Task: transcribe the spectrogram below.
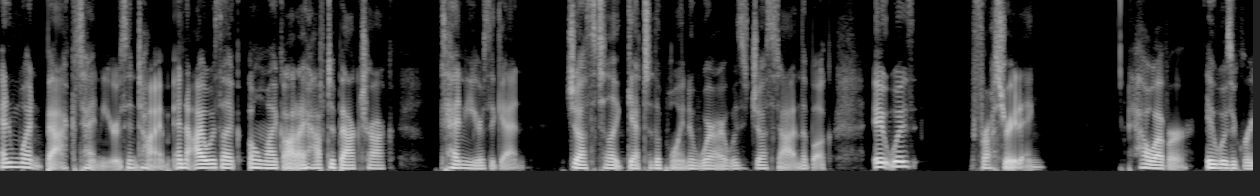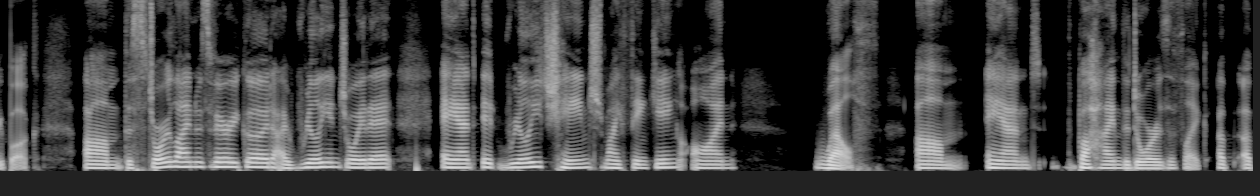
and went back 10 years in time. And I was like, oh my God, I have to backtrack 10 years again just to like get to the point of where I was just at in the book. It was frustrating. However, it was a great book. Um, the storyline was very good. I really enjoyed it. And it really changed my thinking on wealth um, and behind the doors of like a, a,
